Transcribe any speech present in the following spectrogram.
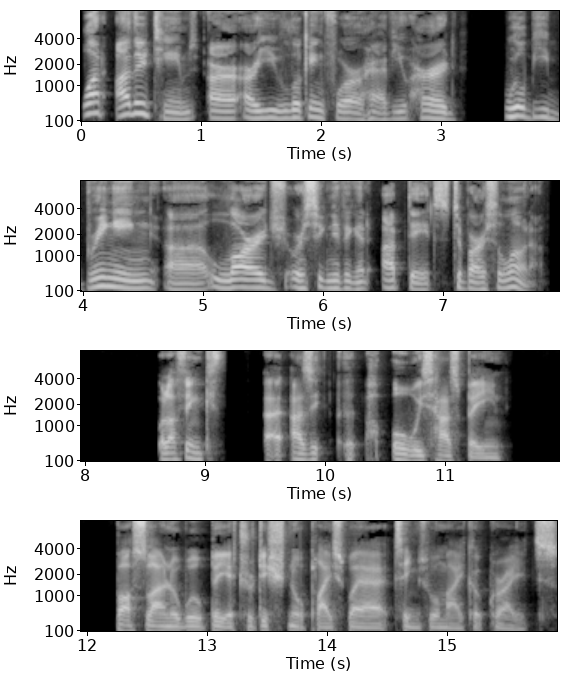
What other teams are, are you looking for or have you heard will be bringing uh, large or significant updates to Barcelona? Well, I think, uh, as it uh, always has been, Barcelona will be a traditional place where teams will make upgrades.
